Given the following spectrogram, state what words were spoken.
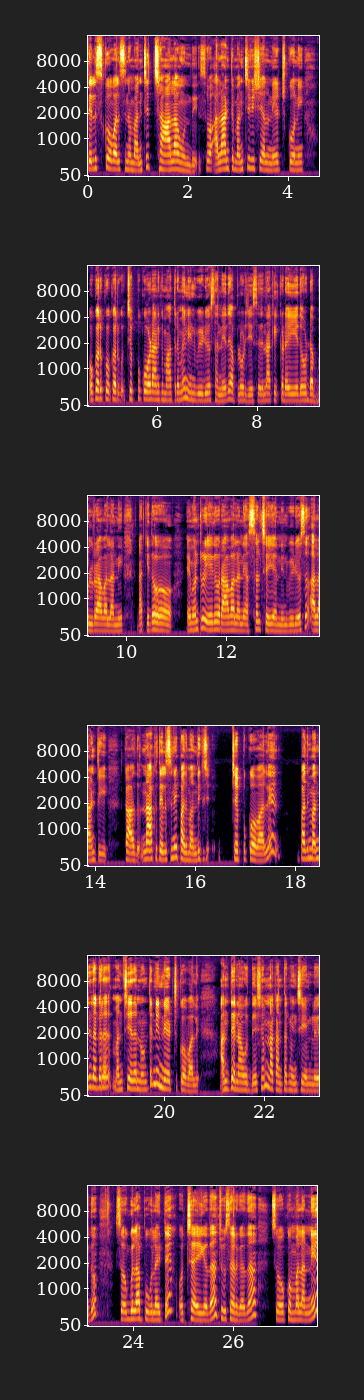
తెలుసుకోవాల్సిన మంచి చాలా ఉంది. సో అలాంటి మంచి విషయాలు నేర్చుకొని ఒకరికొకరు చెప్పుకోవడానికి మాత్రమే నేను వీడియోస్ అనేది అప్లోడ్ చేసేది. నాకు ఇక్కడ ఏదో డబ్బులు రావాలని నాకు ఏదో ఏమంటారు? ఏదో రావాలని అస్సలు చేయను నేను వీడియోస్. అలాంటి కాదు. నాకు తెలిసిన పది మందికి చె- చెప్పుకోవాలి. పది మంది దగ్గర మంచి ఏదైనా ఉంటే నేను నేర్చుకోవాలి. అంతే నా ఉద్దేశం. నాకు అంతకు మించి ఏం లేదు. సో గులాబ్ పువ్వులు అయితే వచ్చాయి కదా చూశారు కదా. సో కొమ్మలన్నీ.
